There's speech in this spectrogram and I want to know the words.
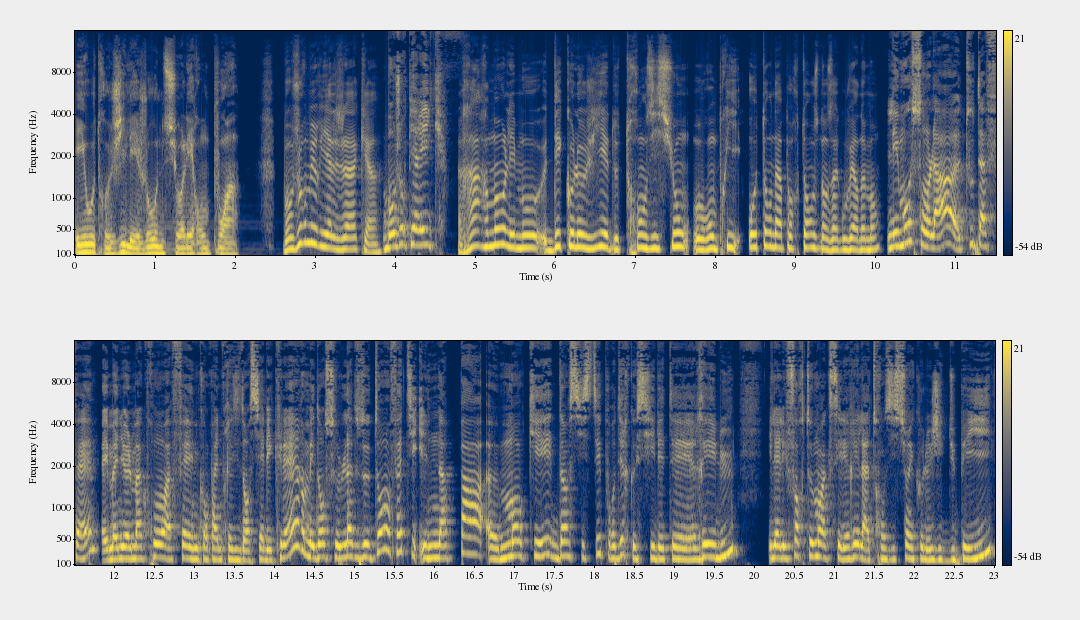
et autres gilets jaunes sur les ronds-points? Bonjour Muriel Jacques. Bonjour Pierrick. Rarement les mots d'écologie et de transition auront pris autant d'importance dans un gouvernement? Les mots sont là, euh, tout à fait. Emmanuel Macron a fait une campagne présidentielle éclair, mais dans ce laps de temps, en fait, il n'a pas euh, manqué d'insister pour dire que s'il était réélu, il allait fortement accélérer la transition écologique du pays.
